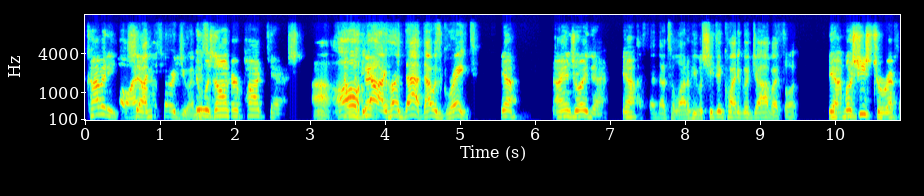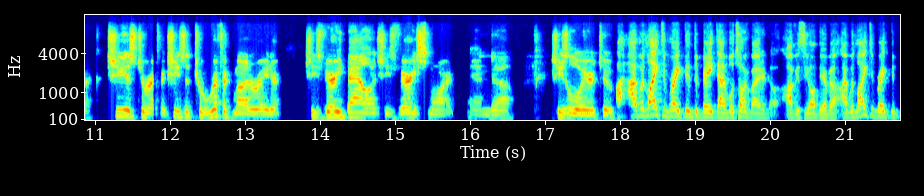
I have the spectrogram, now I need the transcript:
comedy. Oh, I, I, misheard you. I misheard. It was on her podcast. Ah. Oh, yeah, I heard that. That was great. Yeah, I enjoyed that. Yeah, I said that to a lot of people. She did quite a good job, I thought. Yeah, well, she's terrific. She is terrific. She's a terrific moderator. She's very balanced. She's very smart, and uh, she's a lawyer too. I, I, would like to break the debate down. We'll talk about it obviously off there, but I would like to break the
